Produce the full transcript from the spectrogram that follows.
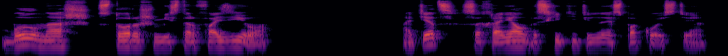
был наш сторож мистер Фазио. Отец сохранял восхитительное спокойствие.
